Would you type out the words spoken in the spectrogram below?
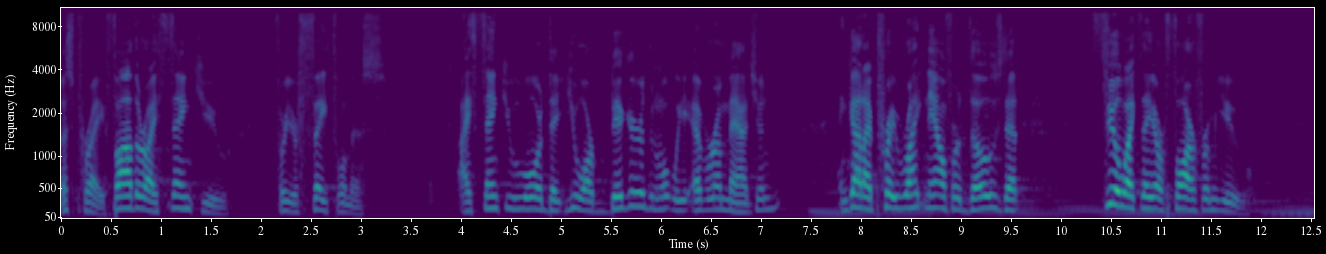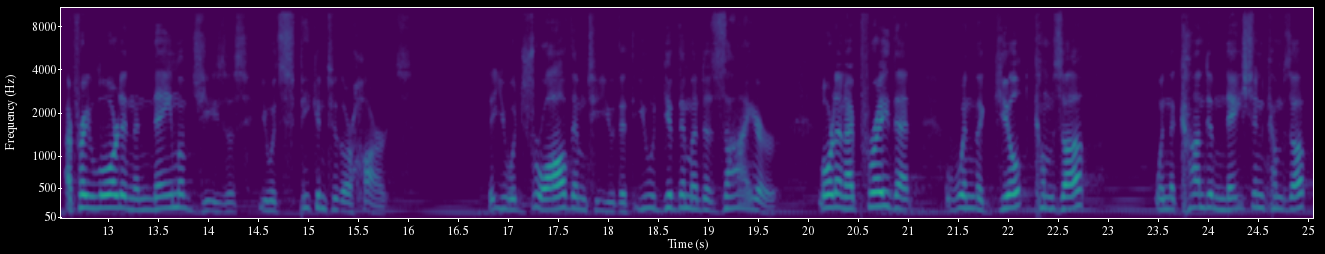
Let's pray. Father, I thank you for your faithfulness. I thank you, Lord, that you are bigger than what we ever imagined. And God, I pray right now for those that feel like they are far from you. I pray, Lord, in the name of Jesus, you would speak into their hearts, that you would draw them to you, that you would give them a desire. Lord, and I pray that when the guilt comes up, when the condemnation comes up,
